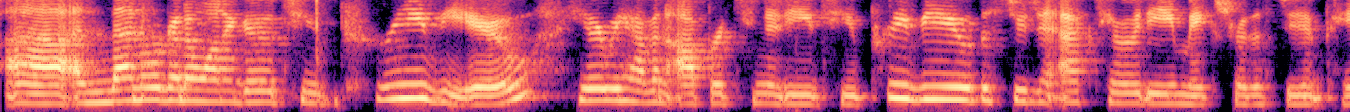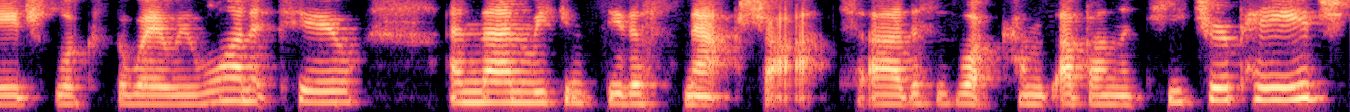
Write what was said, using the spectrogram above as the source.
Uh, and then we're going to want to go to preview. Here we have an opportunity to preview the student activity, make sure the student page looks the way we want it to. And then we can see the snapshot. Uh, this is what comes up on the teacher page,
